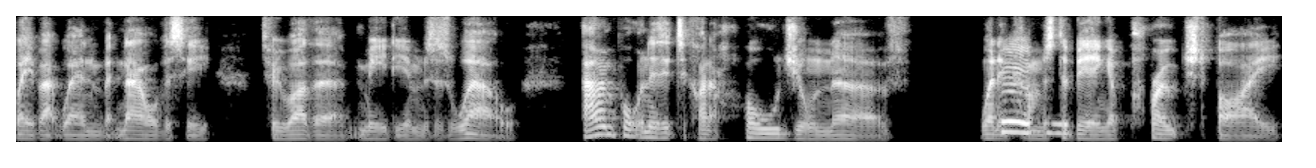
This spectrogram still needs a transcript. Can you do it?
way back when, but now obviously through other mediums as well? How important is it to kind of hold your nerve when it mm-hmm. comes to mm-hmm. being approached by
